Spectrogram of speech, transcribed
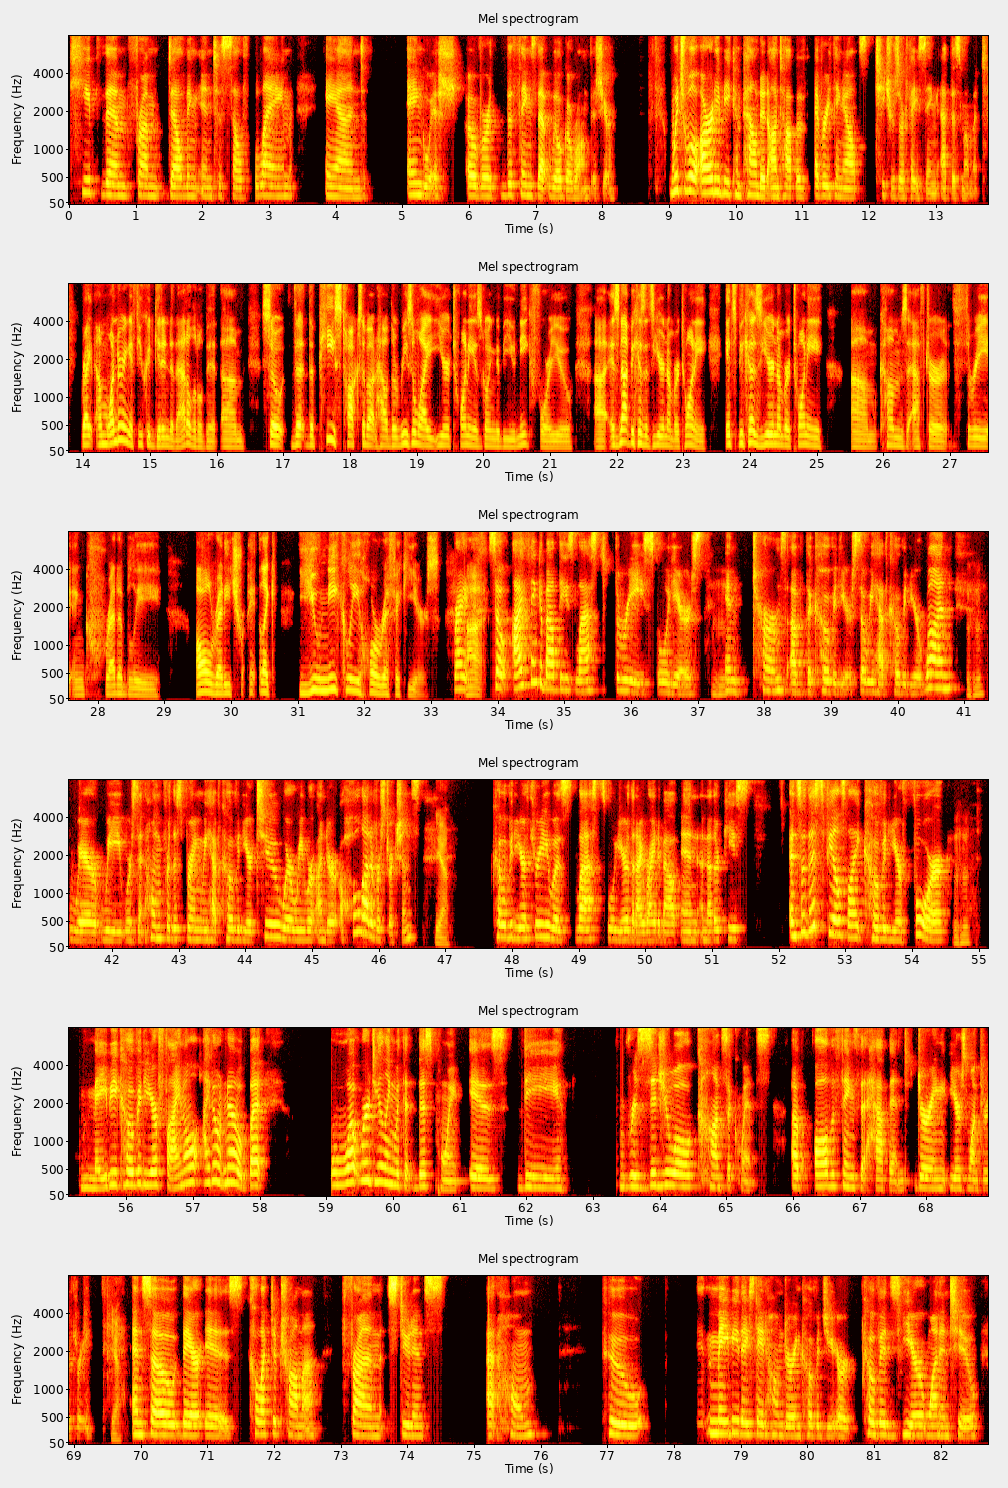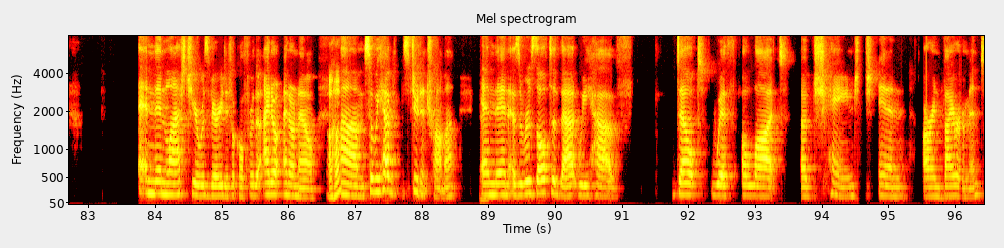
keep them from delving into self blame and anguish over the things that will go wrong this year? which will already be compounded on top of everything else teachers are facing at this moment. Right. I'm wondering if you could get into that a little bit. Um, so the the piece talks about how the reason why year 20 is going to be unique for you uh, is not because it's year number 20. It's because year number 20 um, comes after three incredibly already tra- like uniquely horrific years. Right. Uh, so I think about these last three school years mm-hmm. in terms of the COVID years. So we have COVID year one, mm-hmm. where we were sent home for the spring. We have COVID year two, where we were under a whole lot of restrictions. Yeah. COVID year three was last school year that I write about in another piece. And so this feels like COVID year 4 mm-hmm. maybe COVID year final. I don't know. But what we're dealing with at this point is the residual consequence of all the things that happened during years one through three. Yeah. And so there is collective trauma from students at home who maybe they stayed home during COVID year or COVID's year one and two. And then last year was very difficult for them. I don't, I don't know. Uh-huh. Um, so we have student trauma. Yeah. And then as a result of that, we have dealt with a lot of change in our environment.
